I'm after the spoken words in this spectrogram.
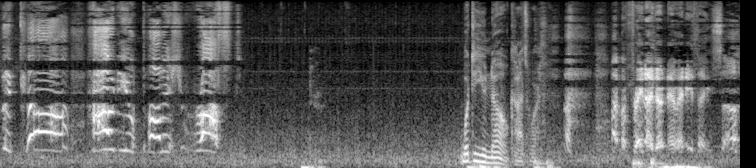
the car. How do you polish rust? What do you know, Codsworth? I'm afraid I don't know anything, sir.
